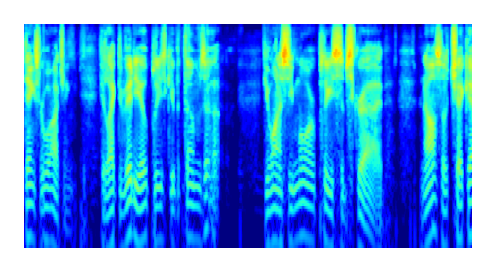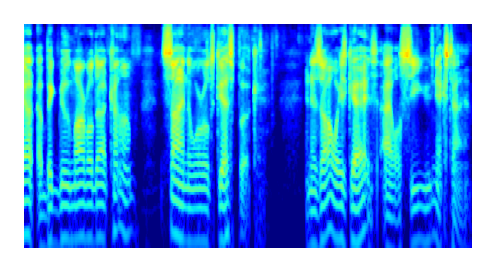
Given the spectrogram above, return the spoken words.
Thanks for watching. If you liked the video, please give a thumbs up. If you want to see more, please subscribe. And also check out a bigbluemarble.com sign the world's guest book. And as always, guys, I will see you next time.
